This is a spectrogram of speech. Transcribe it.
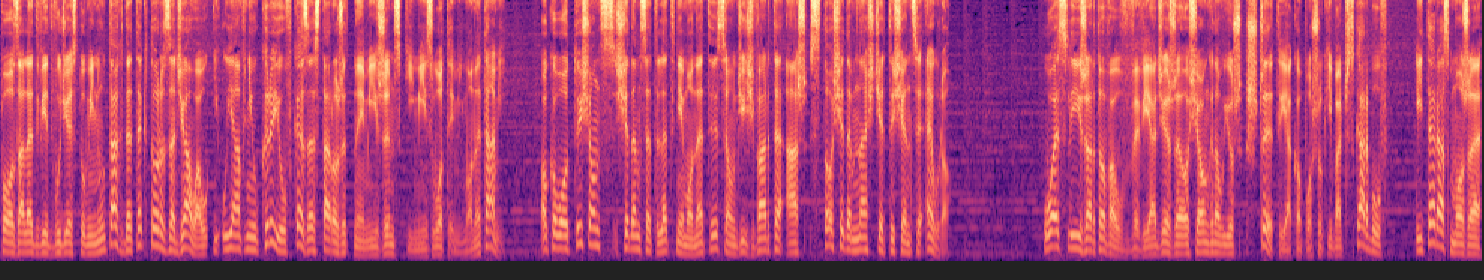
Po zaledwie 20 minutach detektor zadziałał i ujawnił kryjówkę ze starożytnymi rzymskimi złotymi monetami. Około 1700-letnie monety są dziś warte aż 117 tysięcy euro. Wesley żartował w wywiadzie, że osiągnął już szczyt jako poszukiwacz skarbów i teraz może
